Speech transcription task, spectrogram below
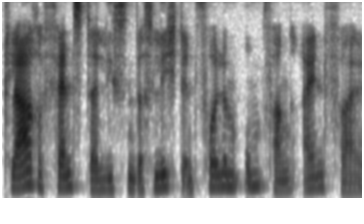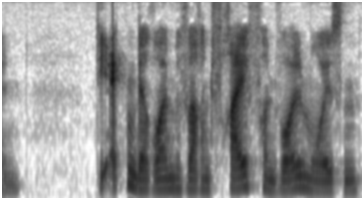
Klare Fenster ließen das Licht in vollem Umfang einfallen. Die Ecken der Räume waren frei von Wollmäusen.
